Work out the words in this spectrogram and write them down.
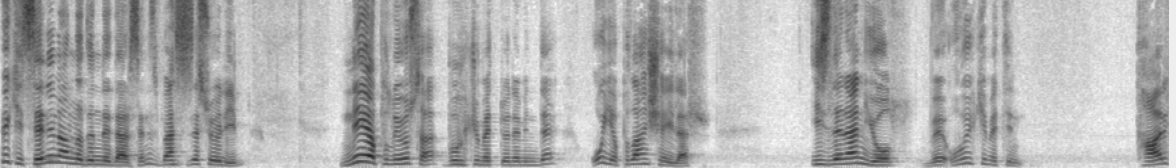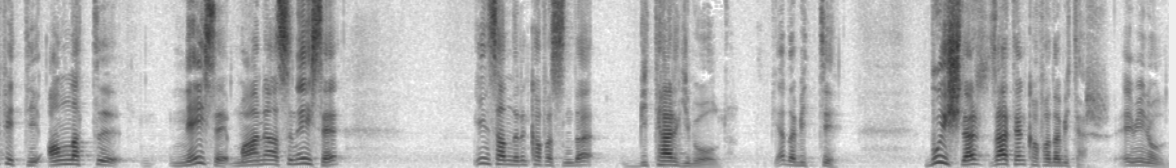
Peki senin anladığın ne derseniz ben size söyleyeyim. Ne yapılıyorsa bu hükümet döneminde o yapılan şeyler, izlenen yol ve o hükümetin tarif ettiği, anlattığı neyse, manası neyse insanların kafasında biter gibi oldu. Ya da bitti. Bu işler zaten kafada biter. emin olun.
